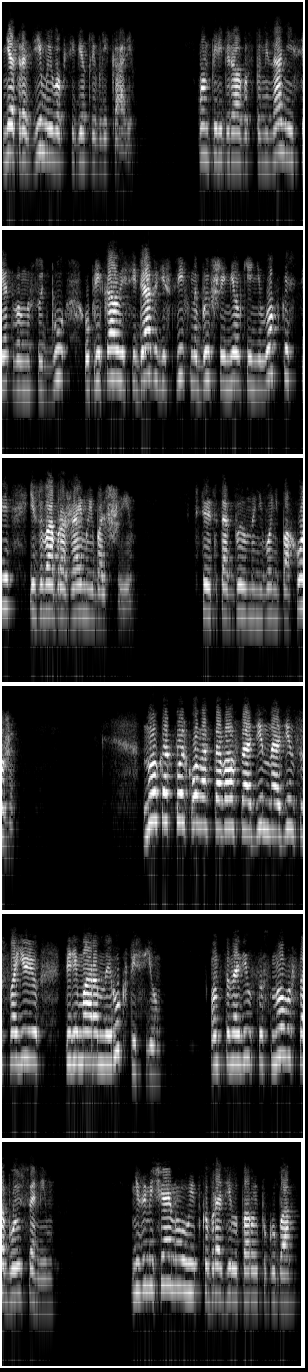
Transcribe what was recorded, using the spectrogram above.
неотразимо его к себе привлекали. Он перебирал воспоминания и сетовал на судьбу, упрекал и себя за действительно бывшие мелкие неловкости и за воображаемые большие все это так было на него не похоже. Но как только он оставался один на один со своей перемаранной рукописью, он становился снова собою самим. Незамечаемая улыбка бродила порой по губам.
